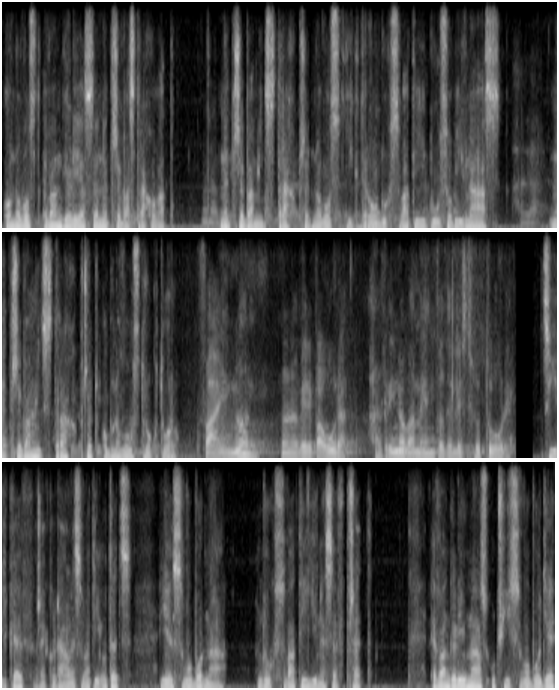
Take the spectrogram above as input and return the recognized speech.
O novost Evangelia se netřeba strachovat. Netřeba mít strach před novostí, kterou Duch Svatý působí v nás. Netřeba mít strach před obnovou struktur. Církev, řekl dále svatý otec, je svobodná. Duch svatý ji nese vpřed. Evangelium nás učí svobodě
